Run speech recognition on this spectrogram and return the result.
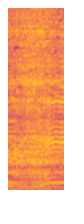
Hey.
